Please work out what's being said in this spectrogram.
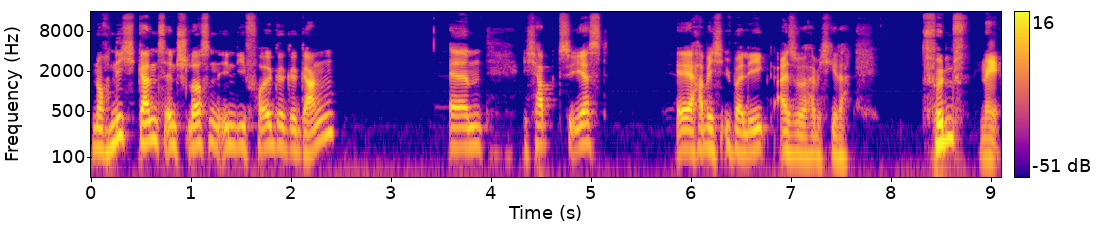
noch nicht ganz entschlossen in die Folge gegangen. Ähm, ich habe zuerst, äh, habe ich überlegt, also habe ich gedacht, fünf? Nee.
